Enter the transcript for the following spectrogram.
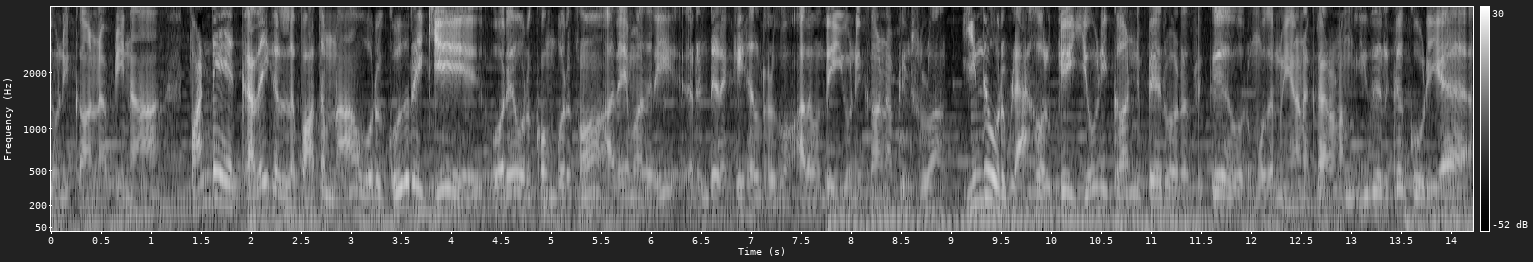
யூனிகான் அப்படின்னா பண்டைய கதைகளில் பார்த்தோம்னா ஒரு குதிரைக்கு ஒரே ஒரு கொம்பு இருக்கும். அதே மாதிரி ரெண்டு ரெக்கைகள் இருக்கும். அதை வந்து யூனிகான் அப்படின்னு சொல்லுவாங்க. இந்த ஒரு பிளாக் ஹோலுக்கு யூனிகான் பேர் வர்றதுக்கு ஒரு முதன்மையான காரணம் இது இருக்கக்கூடிய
